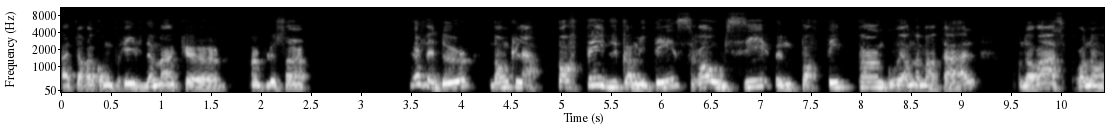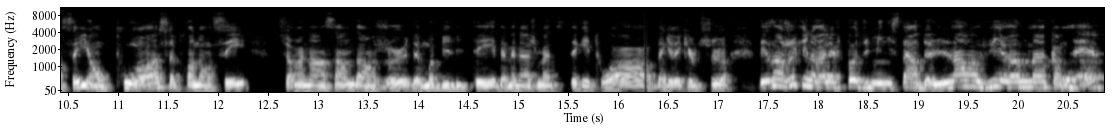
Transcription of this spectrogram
ben, tu auras compris évidemment que 1 plus 1 ça fait deux. Donc, la portée du comité sera aussi une portée pan-gouvernementale. On aura à se prononcer, on pourra se prononcer sur un ensemble d'enjeux de mobilité, d'aménagement du territoire, d'agriculture, des enjeux qui ne relèvent pas du ministère de l'Environnement comme tel,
